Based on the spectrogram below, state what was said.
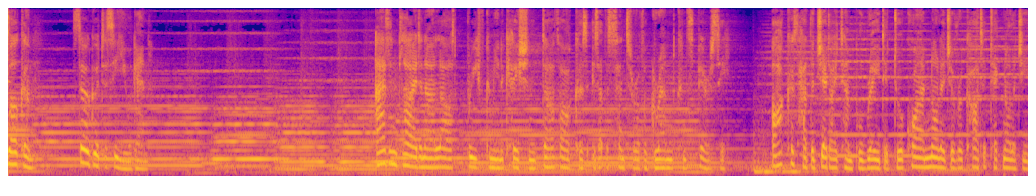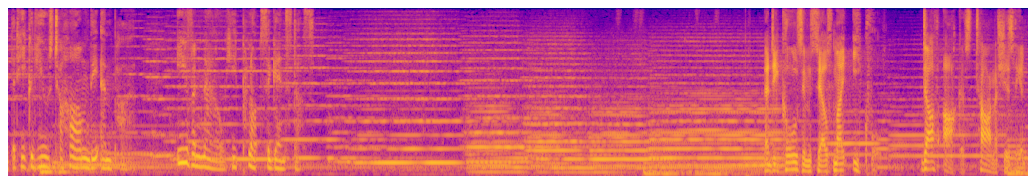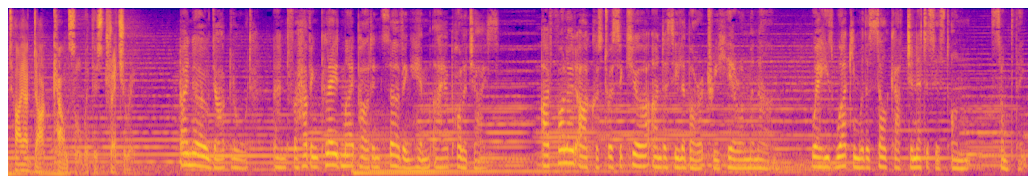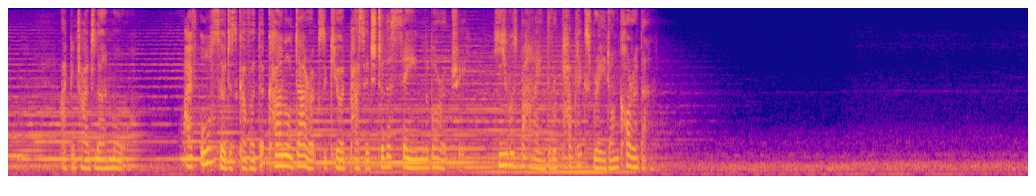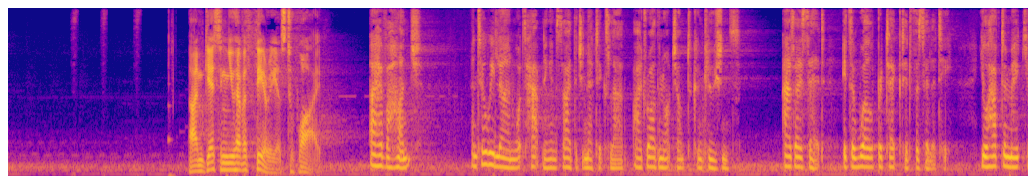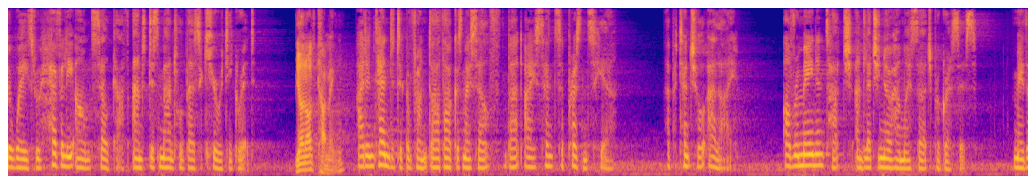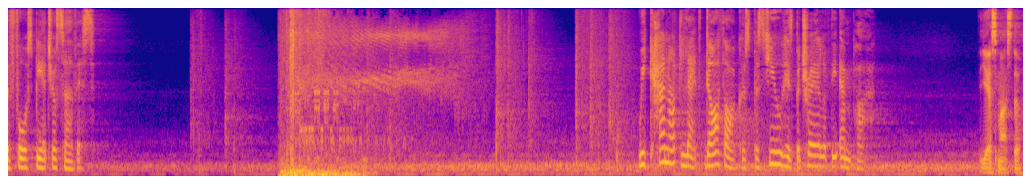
Welcome. So good to see you again. As implied in our last brief communication, Darth Arkous is at the center of a grand conspiracy. Arkous had the Jedi Temple raided to acquire knowledge of Rakata technology that he could use to harm the Empire. Even now, he plots against us. And he calls himself my equal. Darth Arkous tarnishes the entire Dark Council with his treachery. I know, Dark Lord, and for having played my part in serving him, I apologize. I followed Arkous to a secure undersea laboratory here on Manaan, where he's working with a Selkath geneticist on something. I've been trying to learn more. I've also discovered that Colonel Darok secured passage to the same laboratory. He was behind the Republic's raid on Korriban. I'm guessing you have a theory as to why. I have a hunch. Until we learn what's happening inside the genetics lab, I'd rather not jump to conclusions. As I said, it's a well-protected facility. You'll have to make your way through heavily armed Selkath and dismantle their security grid. You're not coming? I'd intended to confront Darth Arkous myself, but I sense a presence here. A potential ally. I'll remain in touch and let you know how my search progresses. May the Force be at your service. We cannot let Darth Arkous pursue his betrayal of the Empire. Yes, Master.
